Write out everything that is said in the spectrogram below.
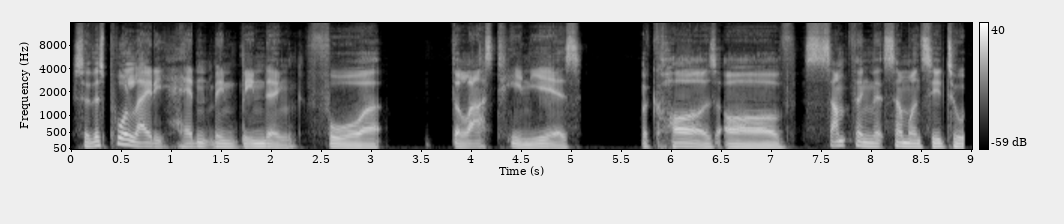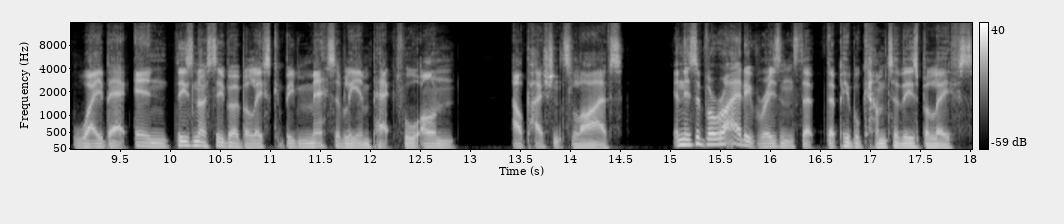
So this poor lady hadn't been bending for the last 10 years because of something that someone said to way back. And these nocebo beliefs can be massively impactful on our patients' lives. And there's a variety of reasons that, that people come to these beliefs.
